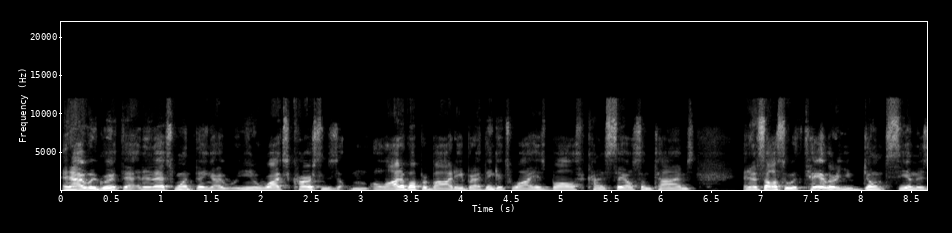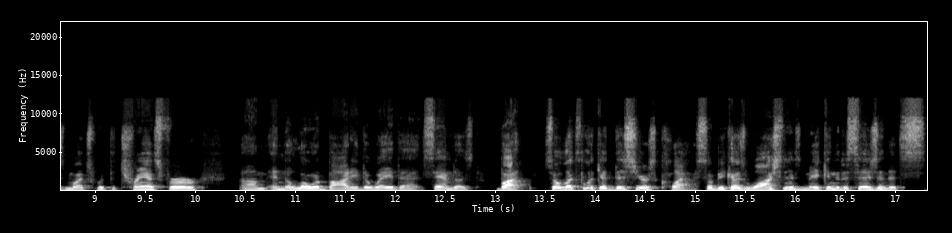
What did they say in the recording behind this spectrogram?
And I would agree with that. And that's one thing I you know watch Carson's a lot of upper body, but I think it's why his balls kind of sail sometimes. And it's also with Taylor, you don't see him as much with the transfer um, and the lower body the way that Sam does. But so let's look at this year's class. So because Washington's making the decision that's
